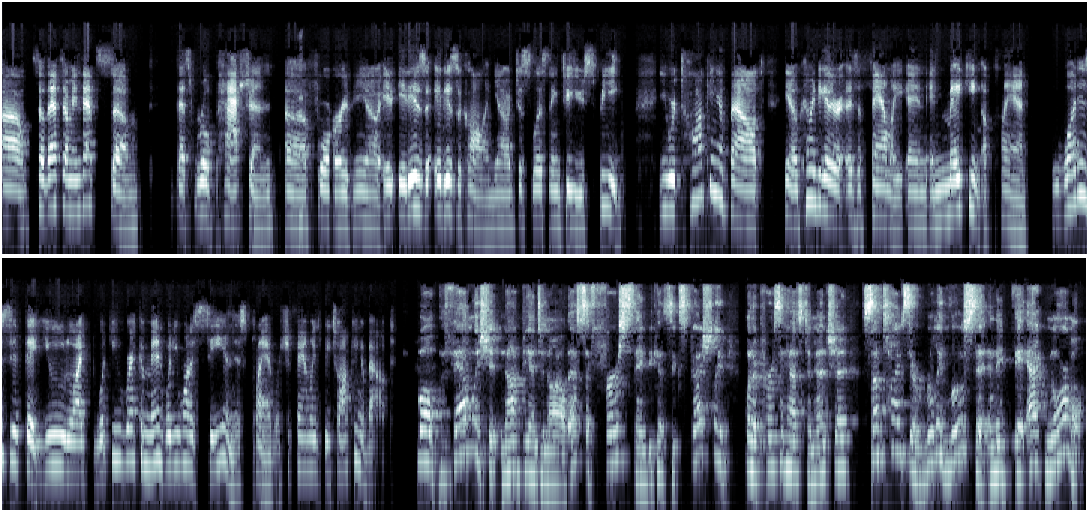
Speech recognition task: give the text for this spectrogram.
Oh, so that's, I mean, that's, um, that's real passion uh, for you know it, it is it is a calling you know just listening to you speak you were talking about you know coming together as a family and and making a plan. What is it that you like what do you recommend what do you want to see in this plan? What should families be talking about? Well the family should not be in denial. That's the first thing because especially when a person has dementia sometimes they're really lucid and they, they act normal.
